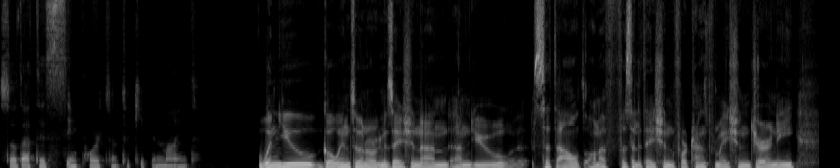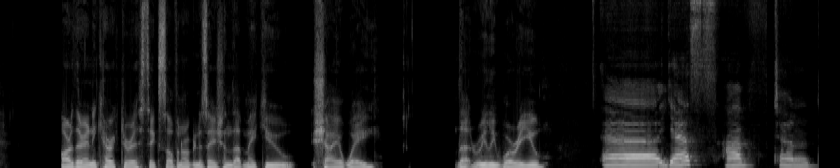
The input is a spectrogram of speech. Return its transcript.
So that is important to keep in mind. When you go into an organization and and you set out on a facilitation for transformation journey, are there any characteristics of an organization that make you shy away, that really worry you? Uh, yes, I've turned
